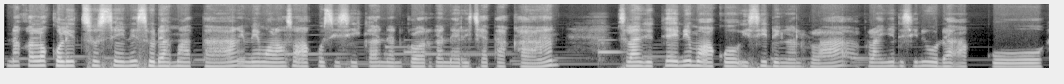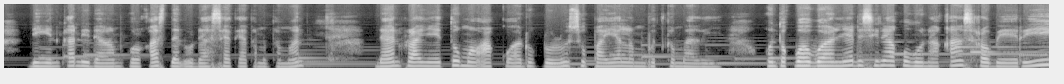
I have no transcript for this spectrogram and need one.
Nah kalau kulit susnya ini sudah matang ini mau langsung aku sisihkan dan keluarkan dari cetakan selanjutnya ini mau aku isi dengan fla flanya di sini udah aku dinginkan di dalam kulkas dan udah set ya teman-teman. Dan flanya itu mau aku aduk dulu supaya lembut kembali. Untuk buah-buahannya di sini aku gunakan strawberry,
